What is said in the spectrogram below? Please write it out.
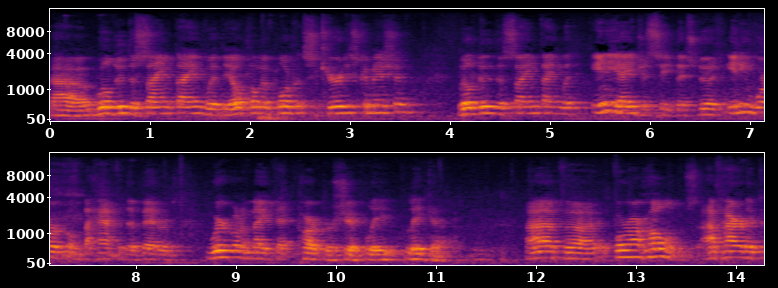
Uh, we'll do the same thing with the Oklahoma Employment Securities Commission. We'll do the same thing with any agency that's doing any work on behalf of the veterans. We're going to make that partnership leak, leak up. I've, uh, for our homes, I've hired a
